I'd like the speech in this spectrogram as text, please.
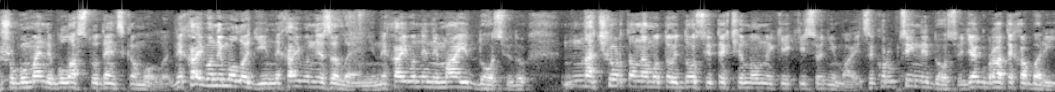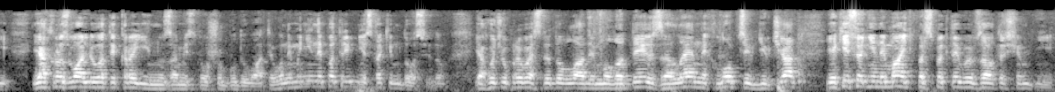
щоб у мене була студентська молодь. Нехай вони молоді, нехай вони зелені, нехай вони не мають досвіду. На чорта нам той досвід тих чиновників, які сьогодні мають. Це корупційний досвід, як брати хабарі, як розвалювати країну замість того, щоб будувати. Вони мені не потрібні з таким досвідом. Я хочу привести до влади молодих, зелених хлопців, дівчат, які сьогодні не мають перспективи в завтрашньому дні,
